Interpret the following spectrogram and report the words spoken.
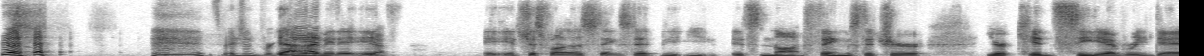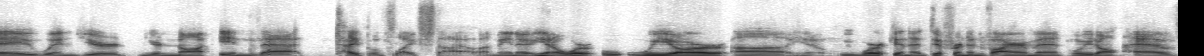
Especially for yeah, kids. I mean, it, yeah. it's it's just one of those things that you, it's not things that your your kids see every day when you're you're not in that type of lifestyle. I mean, you know, we're we are uh, you know we work in a different environment. We don't have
